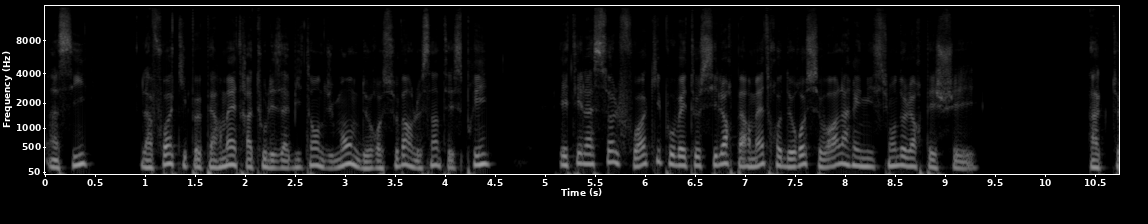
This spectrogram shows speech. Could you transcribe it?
Ainsi, la foi qui peut permettre à tous les habitants du monde de recevoir le Saint-Esprit était la seule foi qui pouvait aussi leur permettre de recevoir la rémission de leurs péchés. Acte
